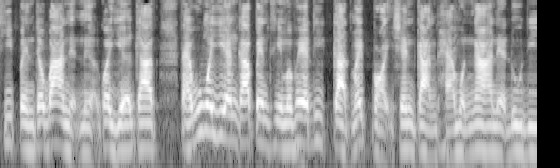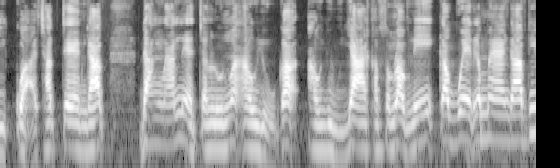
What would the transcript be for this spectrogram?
ที่เป็นเจ้าบ้านเนี่ยเหนือกว่าเยอะครับ แต่ผู้มาเยือนครับเป็นทีมประเภทที่กัดไม่ปล่อยเช่นกันแถมผลงานเนี่ยดูดีกว่าชัดเจนครับดังนั้นเนี่ยจะลุ้นว่าเอาอยู่ก็เอาอยู่ยากครับสำหรับนนี้กับเวทกำแพงครับที่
